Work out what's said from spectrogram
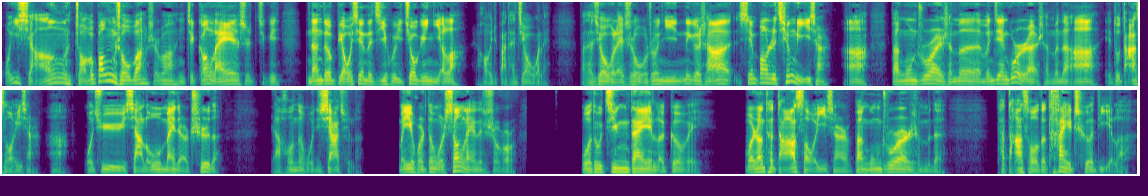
我一想，找个帮手吧，是吧？你这刚来是这个难得表现的机会，交给你了。然后我就把他叫过来。把他叫过来之后，我说你那个啥，先帮着清理一下啊，办公桌啊、什么文件柜啊什么的啊，也都打扫一下啊。我去下楼买点吃的，然后呢，我就下去了。没一会儿，等我上来的时候，我都惊呆了。各位，我让他打扫一下办公桌什么的，他打扫的太彻底了，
